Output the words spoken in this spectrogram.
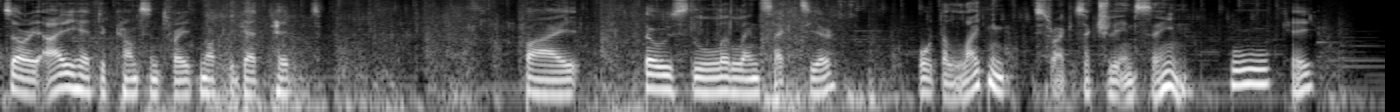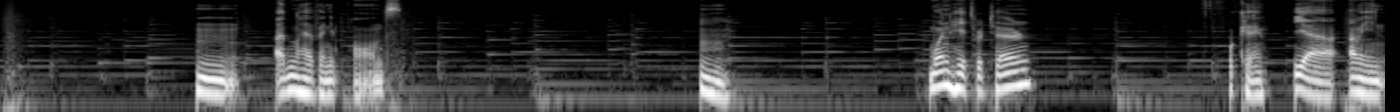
Sorry, I had to concentrate not to get hit by those little insects here. Oh, the lightning strike is actually insane. Okay. I don't have any pawns. Hmm. One hit return. Okay. Yeah, I mean,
